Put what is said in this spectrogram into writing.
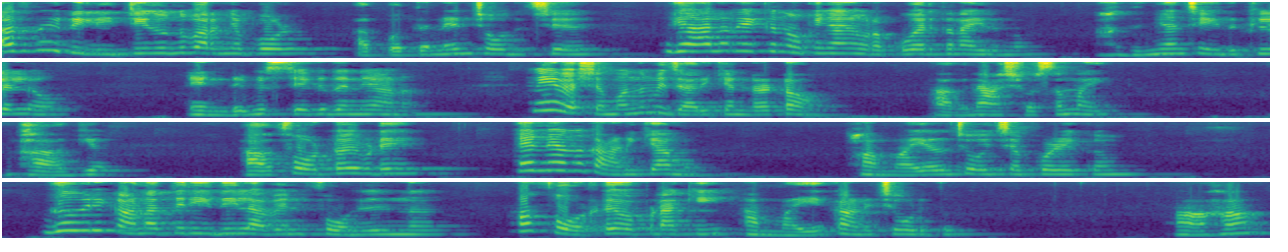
അത് നീ ഡിലീറ്റ് ചെയ്തു എന്ന് പറഞ്ഞപ്പോൾ അപ്പോൾ തന്നെ ചോദിച്ച് ഗാലറിയൊക്കെ നോക്കി ഞാൻ ഉറപ്പുവരുത്തണമായിരുന്നു അത് ഞാൻ ചെയ്തിട്ടില്ലല്ലോ. എന്റെ മിസ്റ്റേക്ക് തന്നെയാണ്. നീ വിഷമൊന്നും വിചാരിക്കണ്ട കേട്ടോ അവന് ആശ്വാസമായി. ഭാഗ്യം. ആ ഫോട്ടോ എവിടെ? എന്നെ ഒന്ന് കാണിക്കാമോ? അമ്മായി അത് ചോദിച്ചപ്പോഴേക്കും ഗൗരി കാണാത്ത രീതിയിൽ അവൻ ഫോണിൽ നിന്ന് ആ ഫോട്ടോ ഓപ്പണാക്കി അമ്മായിയെ കാണിച്ചു കൊടുത്തു. ആഹാ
